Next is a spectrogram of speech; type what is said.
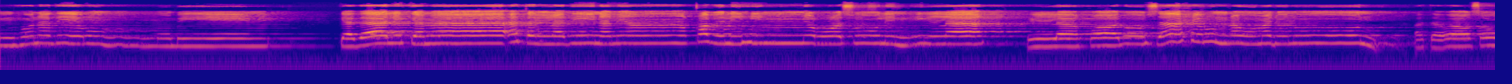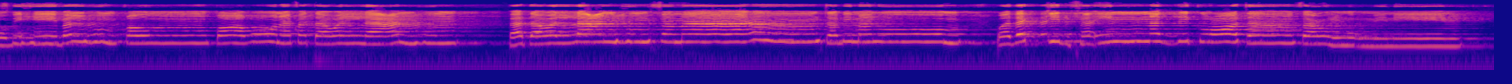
منه نذير مبين. كذلك ما أتى الذين من قبلهم من رسول إلا إلا قالوا ساحر أو مجنون. أتواصوا به بل هم قوم طاغون. فتول عنهم فتول عنهم فما أنت بملوم. وذكر فإن الذكرى تنفع المؤمنين.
